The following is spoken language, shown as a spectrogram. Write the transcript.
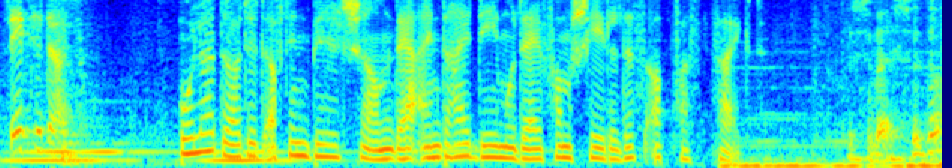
Seht ihr das? Ulla deutet auf den Bildschirm, der ein 3D-Modell vom Schädel des Opfers zeigt. Das weißt du da?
